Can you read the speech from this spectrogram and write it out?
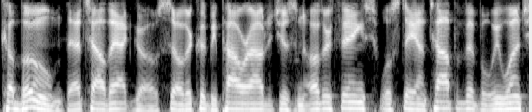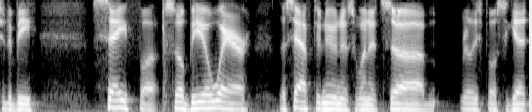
kaboom. That's how that goes. So there could be power outages and other things. We'll stay on top of it, but we want you to be safe. Uh, so be aware. This afternoon is when it's uh, really supposed to get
